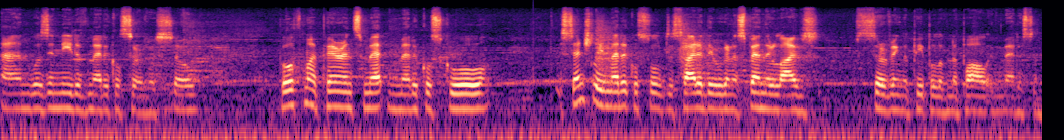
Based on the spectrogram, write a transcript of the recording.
and was in need of medical service. So both my parents met in medical school. Essentially, medical school decided they were going to spend their lives serving the people of Nepal in medicine.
